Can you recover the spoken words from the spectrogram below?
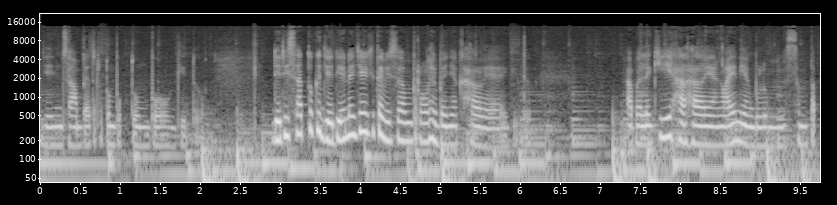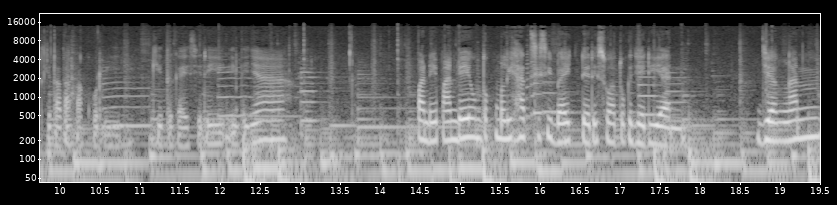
jangan sampai tertumpuk-tumpuk gitu jadi satu kejadian aja kita bisa memperoleh banyak hal ya gitu apalagi hal-hal yang lain yang belum sempat kita tafakuri gitu guys jadi intinya pandai-pandai untuk melihat sisi baik dari suatu kejadian. Jangan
